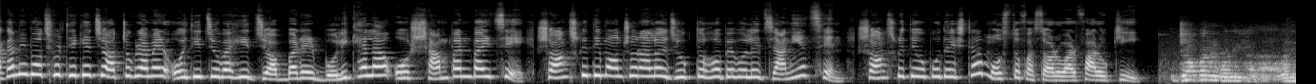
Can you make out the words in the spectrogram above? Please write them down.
আগামী বছর থেকে চট্টগ্রামের ঐতিহ্যবাহী জব্বারের বলি খেলা ও সাম্পান বাইচে সংস্কৃতি মন্ত্রণালয় যুক্ত হবে বলে জানিয়েছেন সংস্কৃতি উপদেষ্টা মোস্তফা সরোয়ার ফারুকী। জব্বারের বলি খেলা। মানে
